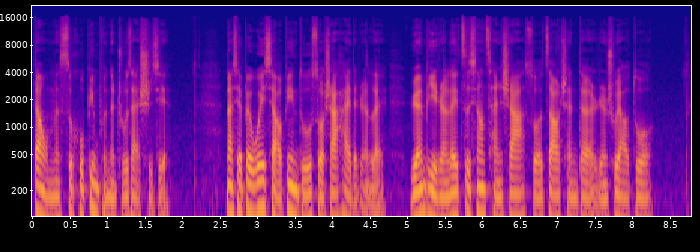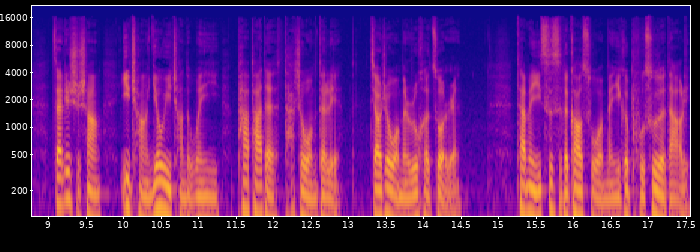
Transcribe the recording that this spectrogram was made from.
但我们似乎并不能主宰世界。那些被微小病毒所杀害的人类，远比人类自相残杀所造成的人数要多。在历史上，一场又一场的瘟疫啪啪地打着我们的脸，教着我们如何做人。他们一次次地告诉我们一个朴素的道理：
